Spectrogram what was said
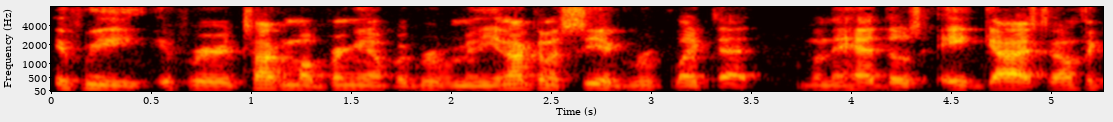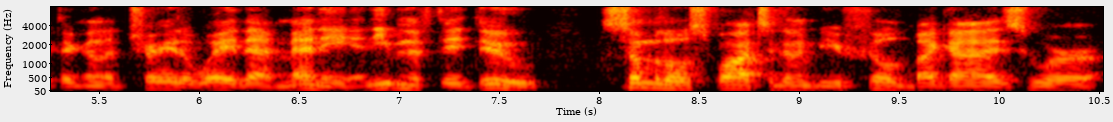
if we if we're talking about bringing up a group, I mean, you're not going to see a group like that when they had those eight guys. I don't think they're going to trade away that many. And even if they do, some of those spots are going to be filled by guys who are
